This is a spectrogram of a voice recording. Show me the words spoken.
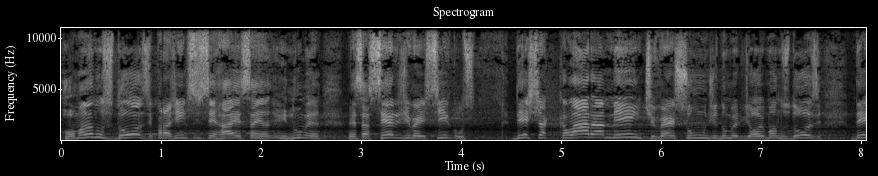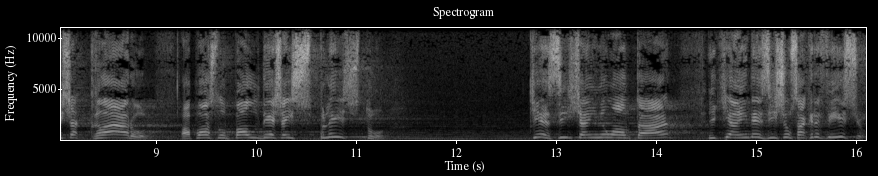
Romanos 12, para a gente encerrar essa, inúmero, essa série de versículos, deixa claramente, verso 1 de, número, de Romanos 12, deixa claro, o apóstolo Paulo deixa explícito que existe ainda um altar e que ainda existe um sacrifício.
